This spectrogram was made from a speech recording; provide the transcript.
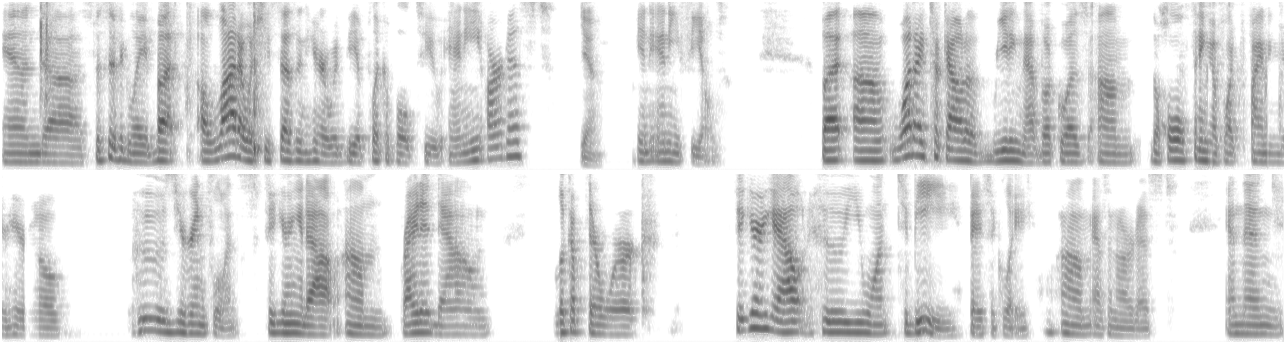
and uh, specifically, but a lot of what she says in here would be applicable to any artist, yeah, in any field. But uh, what I took out of reading that book was um, the whole thing of like finding your hero, who's your influence, figuring it out, um, write it down, look up their work, figuring out who you want to be basically um, as an artist and then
